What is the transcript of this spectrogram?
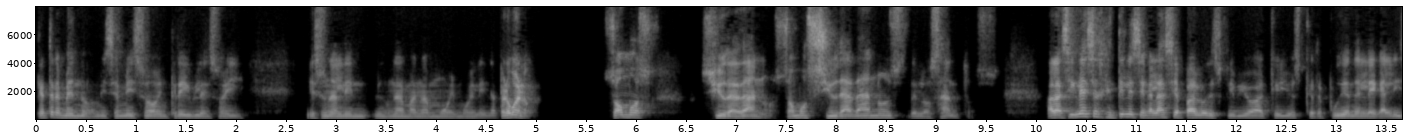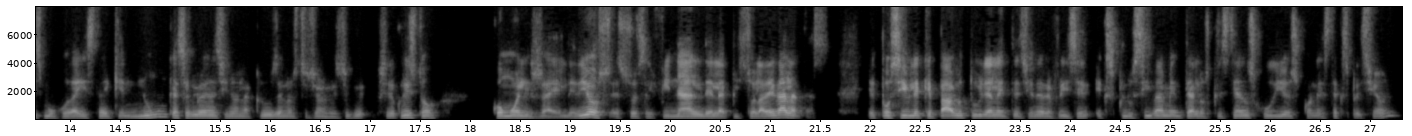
Qué tremendo. A mí se me hizo increíble eso y, es una, una hermana muy, muy linda. Pero bueno, somos ciudadanos, somos ciudadanos de los santos. A las iglesias gentiles en Galacia, Pablo describió a aquellos que repudian el legalismo judaísta y que nunca se glorian sino en la cruz de nuestro Señor Jesucristo como el Israel de Dios. Eso es el final de la epístola de Gálatas. Es posible que Pablo tuviera la intención de referirse exclusivamente a los cristianos judíos con esta expresión,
